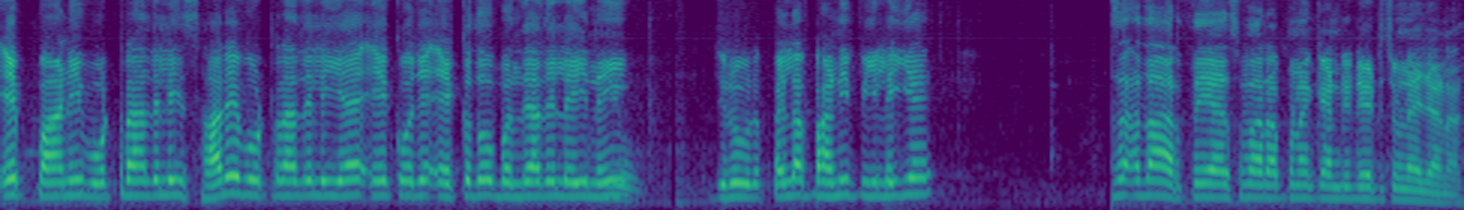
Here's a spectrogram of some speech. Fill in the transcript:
ਇਹ ਪਾਣੀ ਵੋਟਰਾਂ ਦੇ ਲਈ, ਸਾਰੇ ਵੋਟਰਾਂ ਦੇ ਲਈ ਹੈ। ਇਹ ਕੁਝ ਇੱਕ ਦੋ ਬੰਦਿਆਂ ਦੇ ਲਈ ਨਹੀਂ। ਜ਼ਰੂਰ, ਪਹਿਲਾਂ ਪਾਣੀ ਪੀ ਲਈਏ। ਇਸ ਆਧਾਰ ਤੇ ਇਸ ਵਾਰ ਆਪਣਾ ਕੈਂਡੀਡੇਟ ਚੁਣਿਆ ਜਾਣਾ।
